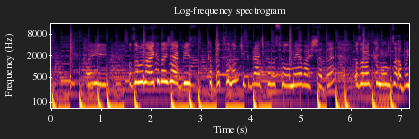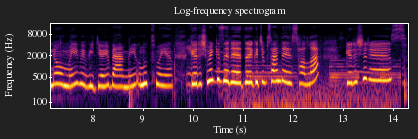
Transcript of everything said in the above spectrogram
Ay o zaman arkadaşlar biz kapatalım çünkü birazcık hava soğumaya başladı. O zaman kanalımıza abone olmayı ve videoyu beğenmeyi unutmayın. Görüşmek üzere. Duygucuğum sen de salla. Görüşürüz.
